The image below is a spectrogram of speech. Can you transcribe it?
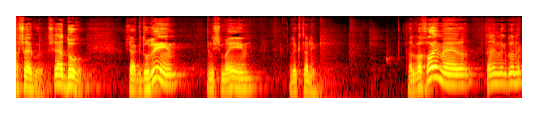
אשרי הגוי, אשרי הדור, שהגדולים נשמעים לקטנים. קל וחומר, קטנים לגדולים.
